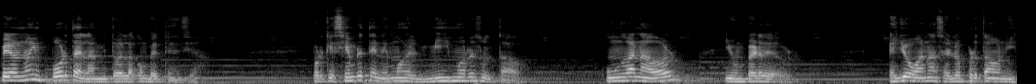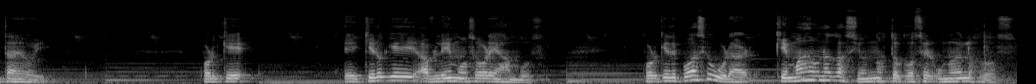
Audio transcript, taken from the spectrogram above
pero no importa el ámbito de la competencia, porque siempre tenemos el mismo resultado, un ganador y un perdedor. Ellos van a ser los protagonistas de hoy porque eh, quiero que hablemos sobre ambos. Porque te puedo asegurar que más de una ocasión nos tocó ser uno de los dos.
